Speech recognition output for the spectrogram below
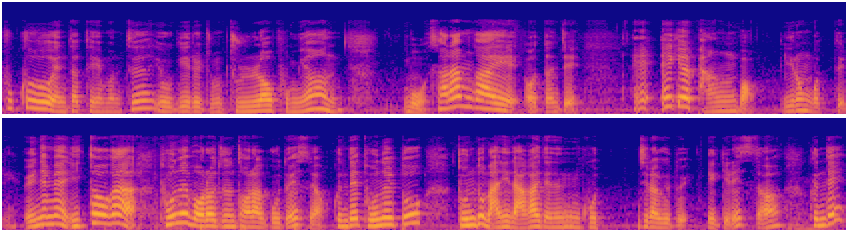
후크 엔터테인먼트 여기를 좀 둘러보면 뭐 사람과의 어떤 이제 해, 해결 방법 이런 것들이. 왜냐면 이 터가 돈을 벌어주는 터라고도 했어요. 근데 돈을 또 돈도 많이 나가야 되는 곳이라고도 얘기를 했어. 근데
